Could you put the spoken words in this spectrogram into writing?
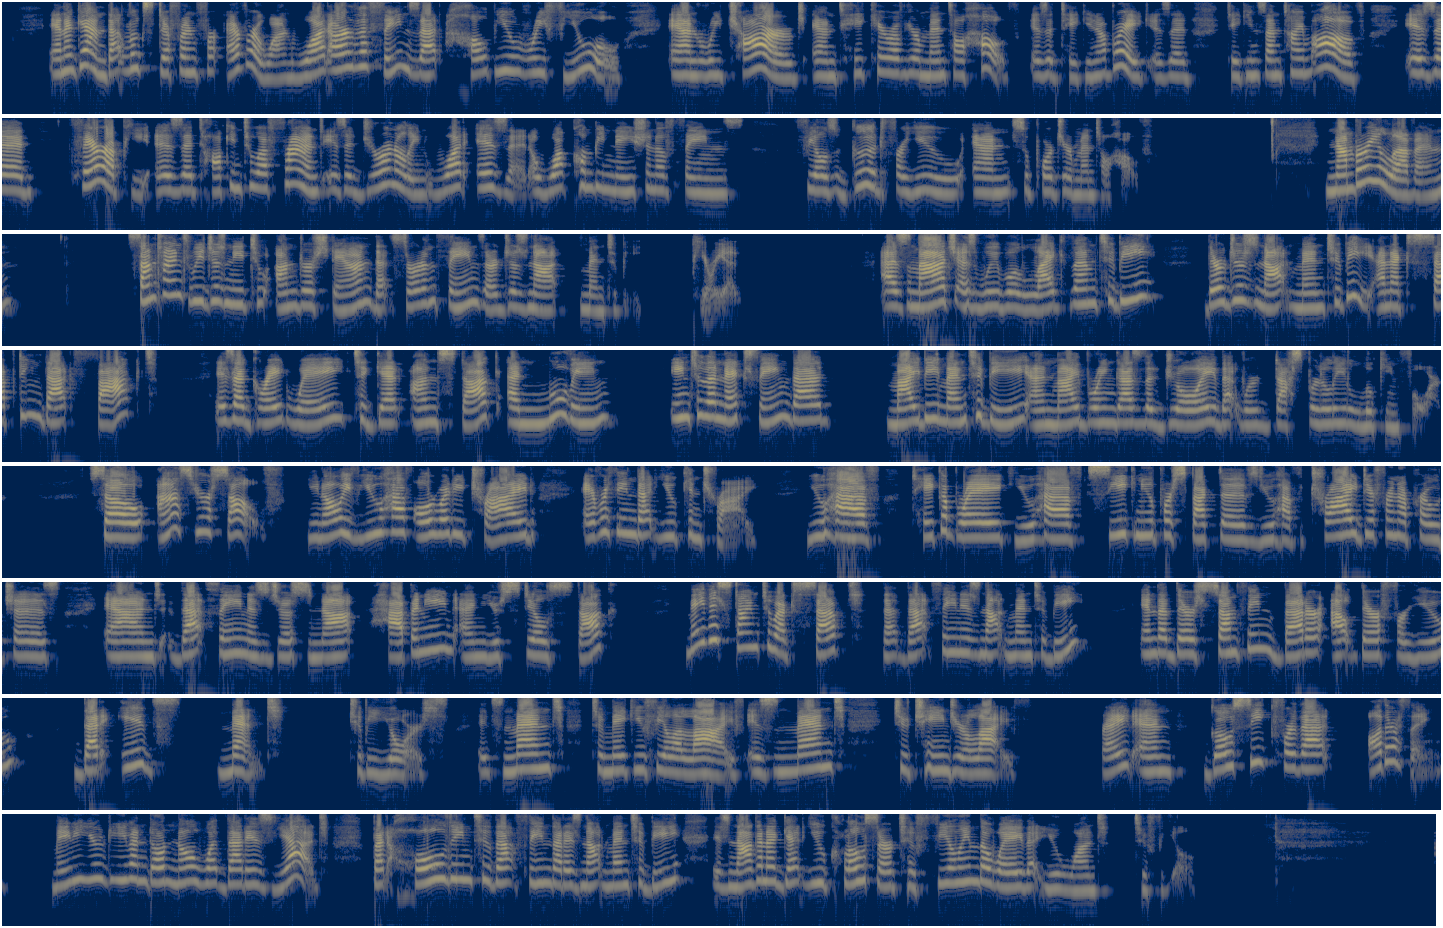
And again, that looks different for everyone. What are the things that help you refuel and recharge and take care of your mental health? Is it taking a break? Is it taking some time off? Is it therapy? Is it talking to a friend? Is it journaling? What is it? Or what combination of things feels good for you and supports your mental health? Number 11 sometimes we just need to understand that certain things are just not meant to be, period. As much as we would like them to be, they're just not meant to be. And accepting that fact is a great way to get unstuck and moving into the next thing that might be meant to be and might bring us the joy that we're desperately looking for. So ask yourself, you know, if you have already tried everything that you can try, you have take a break, you have seek new perspectives, you have tried different approaches and that thing is just not happening and you're still stuck, maybe it's time to accept that that thing is not meant to be and that there's something better out there for you that is meant to be yours. It's meant to make you feel alive. It's meant to change your life, right? And go seek for that other thing. Maybe you even don't know what that is yet, but holding to that thing that is not meant to be is not going to get you closer to feeling the way that you want to feel.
